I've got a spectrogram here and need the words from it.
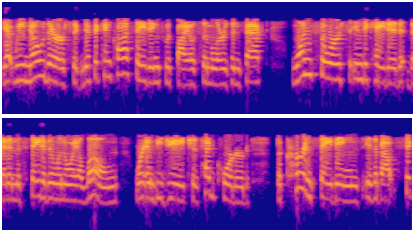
Yet we know there are significant cost savings with biosimilars. In fact, one source indicated that in the state of Illinois alone, where MBGH is headquartered, the current savings is about 6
